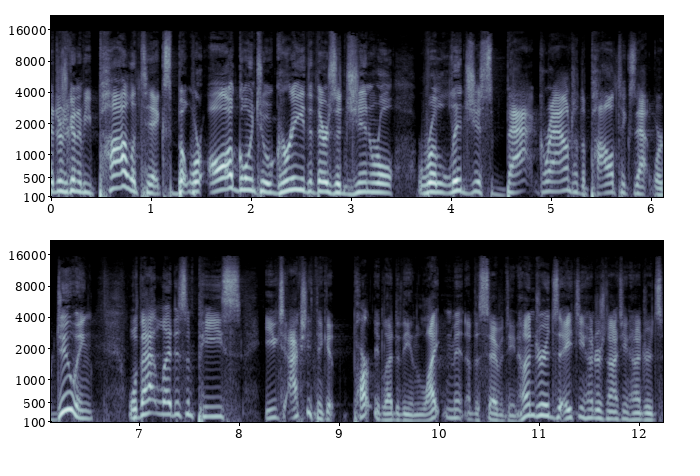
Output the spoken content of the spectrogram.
that there's going to be politics, but we're all going to agree that there's a general religious background to the politics that we're doing. Well, that led to some peace. You actually think it partly led to the Enlightenment of the 1700s, 1800s, 1900s.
